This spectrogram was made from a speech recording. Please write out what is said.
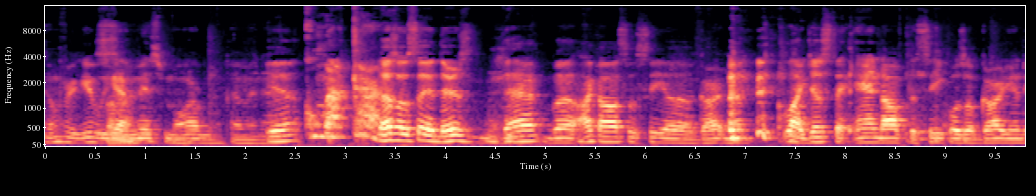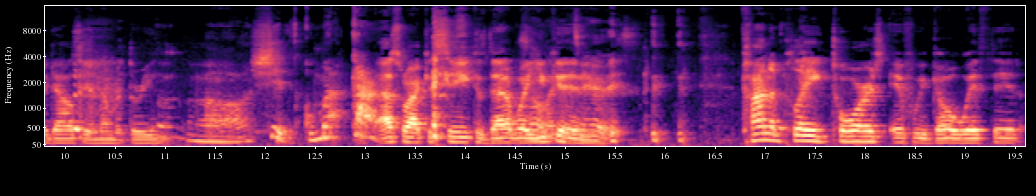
Don't forget, we So- got Miss Marvel coming out. Yeah, Kumaka. that's what I said. There's that, but I can also see uh Garden like just to end off the sequels of Guardian of the Galaxy at number three. Oh shit, it's Kumaka. That's where I could see because that way you like can kind of play towards if we go with it,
